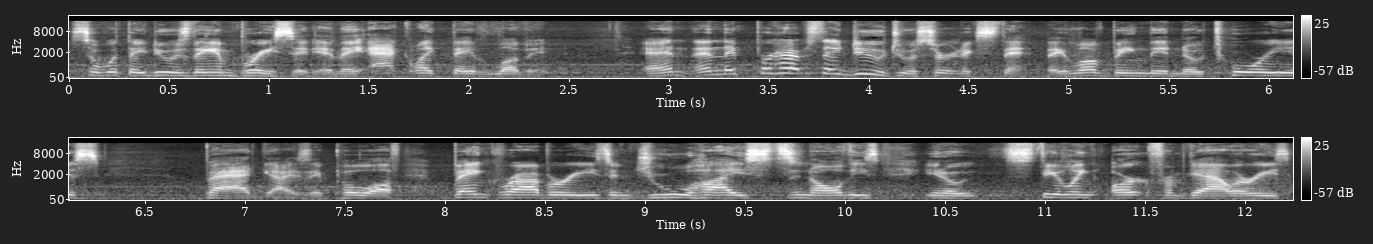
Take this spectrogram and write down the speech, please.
So what they do is they embrace it and they act like they love it, and and they perhaps they do to a certain extent. They love being the notorious bad guys. They pull off bank robberies and jewel heists and all these you know stealing art from galleries,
